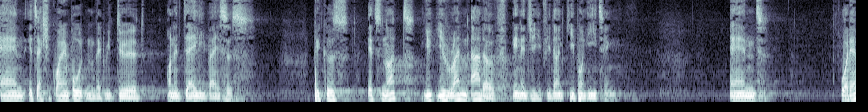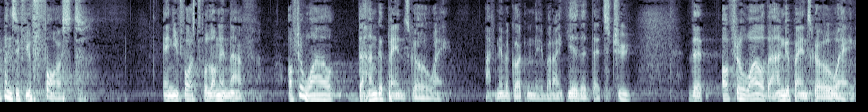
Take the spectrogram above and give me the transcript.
And it's actually quite important that we do it on a daily basis. Because it's not, you, you run out of energy if you don't keep on eating. And what happens if you fast and you fast for long enough, after a while, the hunger pains go away. I've never gotten there, but I hear that that's true. That after a while, the hunger pains go away.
